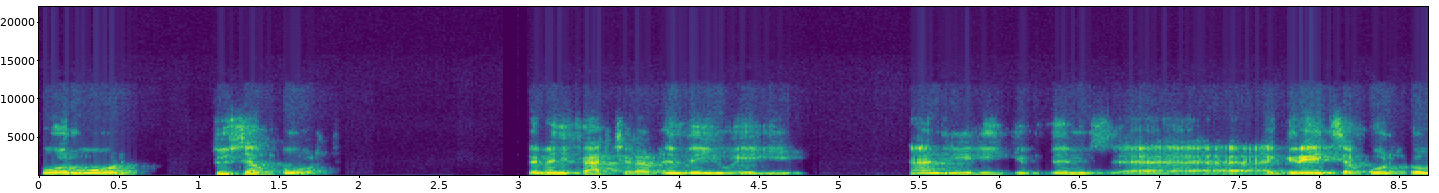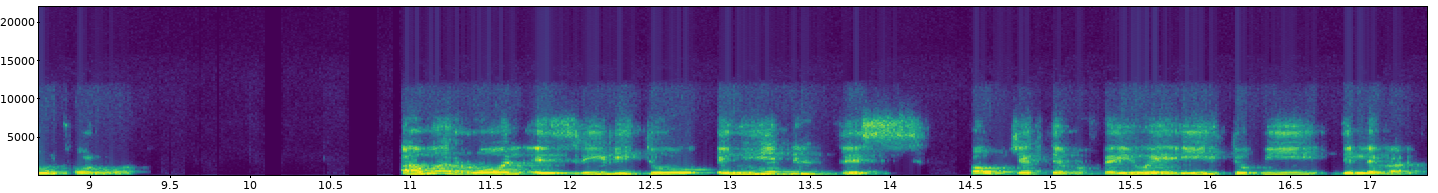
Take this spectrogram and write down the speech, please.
forward to support the manufacturer in the UAE and really give them uh, a great support going forward. Our role is really to enable this objective of the UAE to be delivered.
